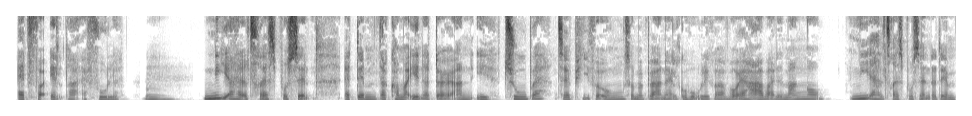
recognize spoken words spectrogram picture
at forældre er fulde. Mm. 59 procent af dem, der kommer ind ad døren i Tuba, terapi for unge, som er børn af alkoholikere, hvor jeg har arbejdet mange år, 59 procent af dem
